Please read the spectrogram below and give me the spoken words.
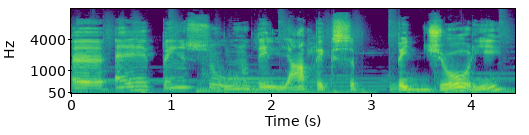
eh, è penso uno degli Apex peggiori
